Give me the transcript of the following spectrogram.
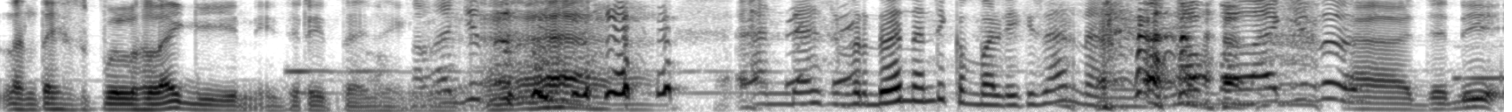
lantai 10 lagi ini ceritanya. apalagi gitu. tuh Anda berdua nanti kembali ke sana. apalagi tuh Ah, jadi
